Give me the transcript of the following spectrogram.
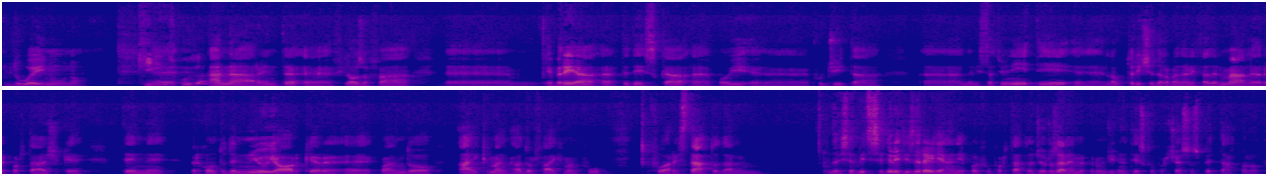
due in uno, chi, eh, scusa? Anna Arendt, eh, filosofa eh, ebrea, eh, tedesca, eh, poi eh, fuggita negli Stati Uniti, l'autrice della banalità del male, reportage che tenne per conto del New Yorker quando Eichmann, Adolf Eichmann fu, fu arrestato dal, dai servizi segreti israeliani e poi fu portato a Gerusalemme per un gigantesco processo spettacolo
